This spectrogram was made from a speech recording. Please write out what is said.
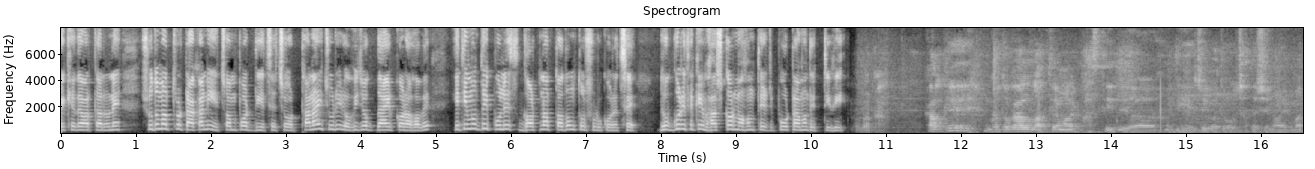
রেখে দেওয়ার কারণে শুধুমাত্র টাকা নিয়ে চম্পট দিয়েছে চোর। থানায় চুরির অভিযোগ দায়ের করা হবে। ইতিমধ্যেই পুলিশ ঘটনার তদন্ত শুরু করেছে। ধূপগুড়ি থেকে ভাস্কর মহন্তের রিপোর্ট, আমাদের টিভি। কালকে গতকাল রাতে আমার ভাস্তি দিয়েছে গত সাতাশে নভেম্বর।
